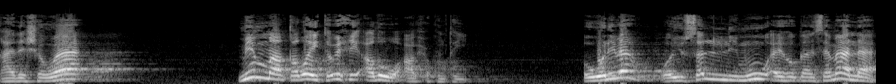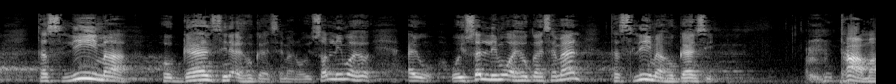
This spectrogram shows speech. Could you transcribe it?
qaadashawaa mimaa qadayta wixii adugu aada xukuntay oo weliba wayusallimuu ay hogaansamaanna tasliima hogaansina ay hogaansamaan wayusallimuu ay hogaansamaan tasliima hogaansi taama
